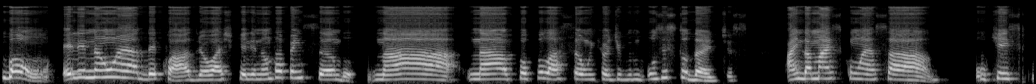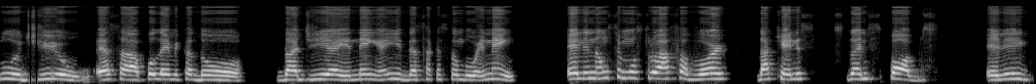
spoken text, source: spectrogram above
Bom, ele não é adequado, eu acho que ele não está pensando na, na população, que eu digo, os estudantes. Ainda mais com essa, o que explodiu, essa polêmica do, da dia Enem aí, dessa questão do Enem, ele não se mostrou a favor daqueles estudantes pobres. Ele,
